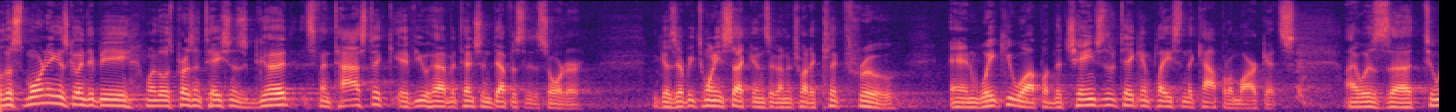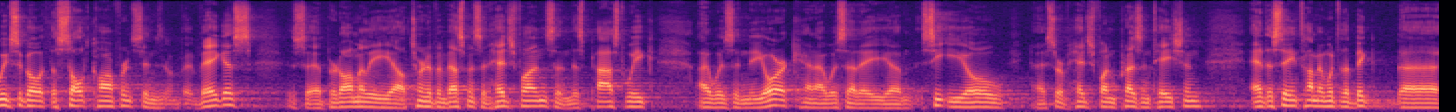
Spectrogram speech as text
Well, this morning is going to be one of those presentations good. It's fantastic if you have attention deficit disorder, because every 20 seconds they're going to try to click through and wake you up on the changes that are taking place in the capital markets. I was uh, two weeks ago at the SALT conference in Vegas. It's uh, predominantly alternative investments and hedge funds. And this past week, I was in New York and I was at a um, CEO uh, sort of hedge fund presentation. At the same time, I went to the big, uh,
